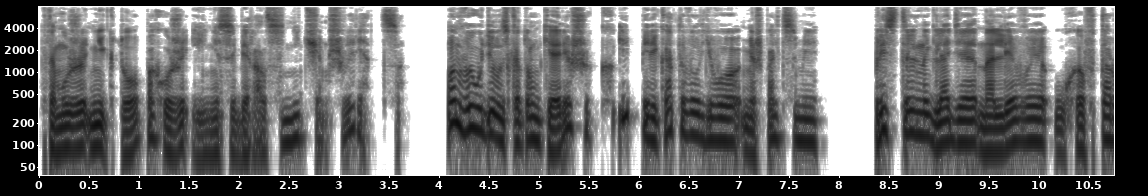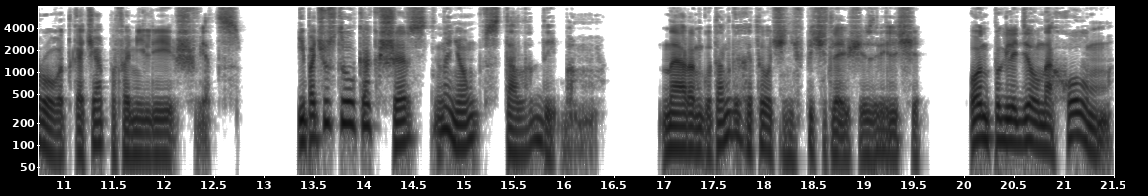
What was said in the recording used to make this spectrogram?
К тому же никто, похоже, и не собирался ничем швыряться. Он выудил из котомки орешек и перекатывал его меж пальцами пристально глядя на левое ухо второго ткача по фамилии Швец, и почувствовал, как шерсть на нем встала дыбом. На орангутангах это очень впечатляющее зрелище. Он поглядел на холм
